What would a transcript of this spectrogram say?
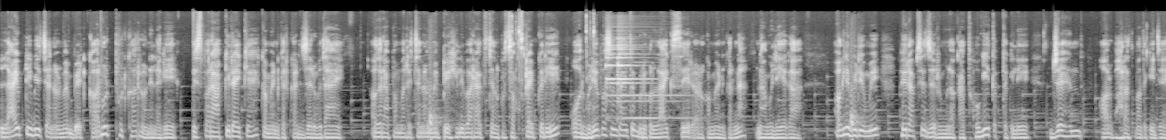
लाइव टीवी चैनल में बैठकर फुट फुट कर रोने लगे। इस पर आपकी राय क्या है, कमेंट कर कर ज़रूर बताएँ। अगर आप हमारे चैनल में पहली बार आए तो चैनल को सब्सक्राइब करिए और वीडियो पसंद आए तो वीडियो को लाइक, शेयर और कमेंट करना ना भूलिएगा। अगली वीडियो में फिर आपसे ज़रूर मुलाकात होगी। तब तक के लिए जय हिंद और भारत माता की जय।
